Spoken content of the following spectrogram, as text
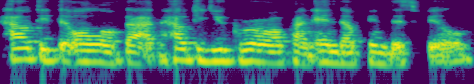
how did all of that? How did you grow up and end up in this field?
